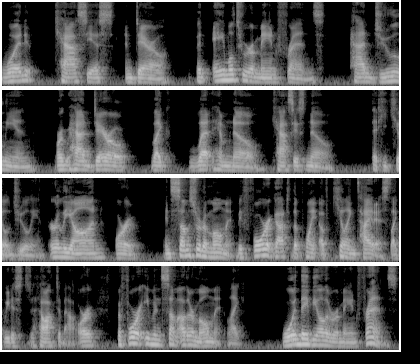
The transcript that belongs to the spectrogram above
would Cassius and Darrow been able to remain friends had Julian or had Darrow like let him know, Cassius know that he killed Julian early on or in some sort of moment before it got to the point of killing Titus, like we just talked about, or before even some other moment, like would they be able to remain friends?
